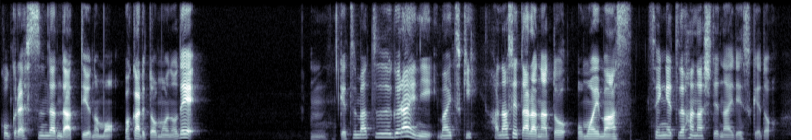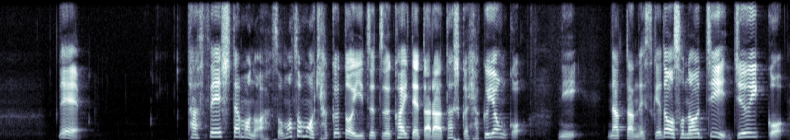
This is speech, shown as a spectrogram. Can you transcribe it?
こんくらい進んだんだっていうのもわかると思うので、うん、月末ぐらいに毎月話せたらなと思います。先月話してないですけど。で、達成したもの、あ、そもそも100と言いつつ書いてたら確か104個になったんですけど、そのうち11個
